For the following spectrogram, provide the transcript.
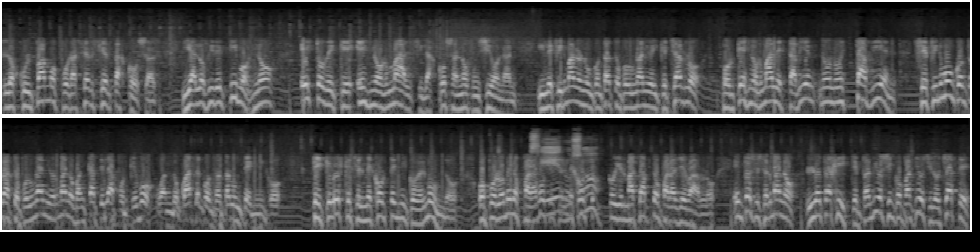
los culpamos por hacer ciertas cosas y a los directivos no. Esto de que es normal si las cosas no funcionan y le firmaron un contrato por un año hay que echarlo, porque es normal, está bien, no, no está bien. Se firmó un contrato por un año, hermano, bancátela, porque vos cuando vas a contratar un técnico, te crees que es el mejor técnico del mundo, o por lo menos para vos es el mejor técnico y el más apto para llevarlo. Entonces, hermano, lo trajiste, perdió cinco partidos y lo echaste,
